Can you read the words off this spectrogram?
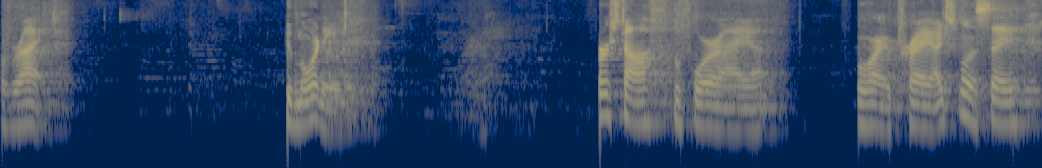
All right. Good morning. First off, before I uh, before I pray, I just want to say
